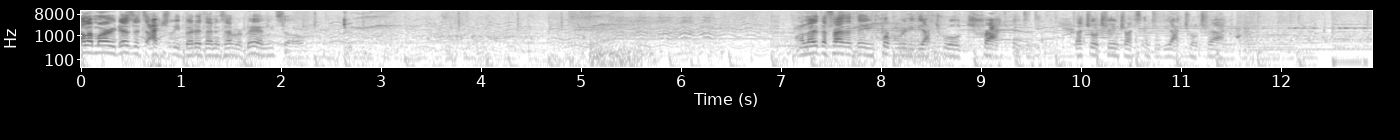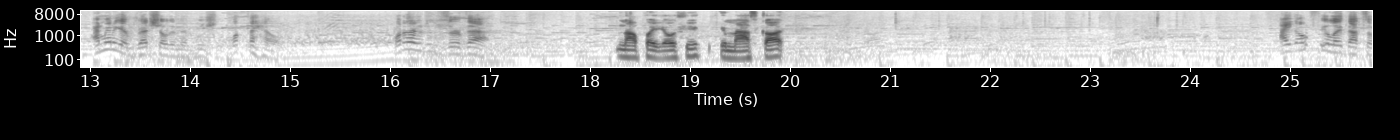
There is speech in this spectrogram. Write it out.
Kalimari Desert's actually better than it's ever been, so. I like the fact that they incorporated the actual track into the, the actual train tracks into the actual track. I'm gonna get red shelled and then blue shelled. What the hell? What did I do to deserve that? Not play Yoshi, your mascot. I don't feel like that's a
